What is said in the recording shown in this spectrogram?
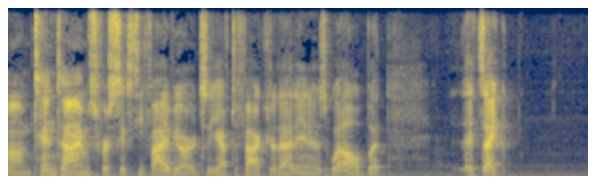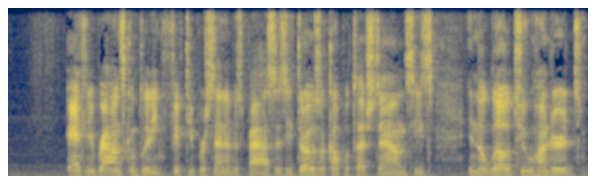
um, 10 times for 65 yards, so you have to factor that in as well. But it's like Anthony Brown's completing 50% of his passes. He throws a couple touchdowns. He's in the low 200s,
